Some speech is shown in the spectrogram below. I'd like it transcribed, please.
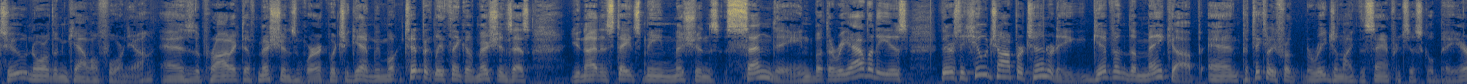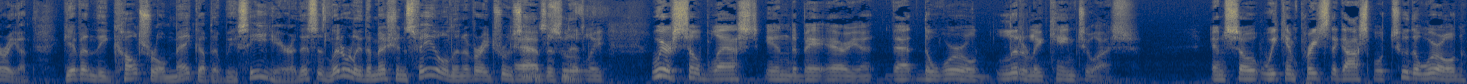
to Northern California as the product of missions work, which again, we typically think of missions as United States being missions sending, but the reality is there's a huge opportunity given the makeup, and particularly for a region like the San Francisco Bay Area, given the cultural makeup that we see here. This is literally the missions field in a very true sense, Absolutely. We're so blessed in the Bay Area that the world literally came to us. And so we can preach the gospel to the world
